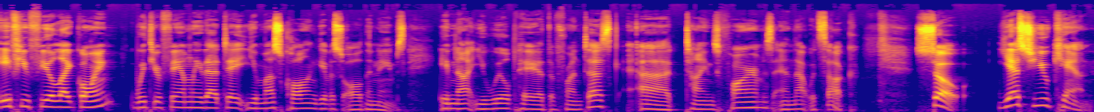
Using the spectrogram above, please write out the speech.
if you feel like going with your family that day, you must call and give us all the names. If not, you will pay at the front desk at Tynes Farms, and that would suck. So, yes, you can.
